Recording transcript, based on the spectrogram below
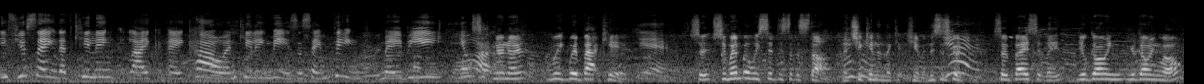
If you're saying that killing like a cow and killing me is the same thing, maybe you are. no, no, we, we're back here. Yeah. So, so remember we said this at the start, the mm-hmm. chicken and the human. This is. Yeah. good. So basically, you're going, you're going well.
